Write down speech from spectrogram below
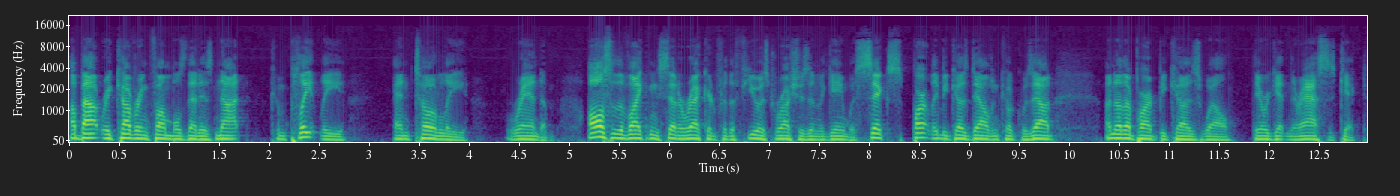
about recovering fumbles that is not completely and totally random. Also, the Vikings set a record for the fewest rushes in the game with six, partly because Dalvin Cook was out, another part because, well, they were getting their asses kicked.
